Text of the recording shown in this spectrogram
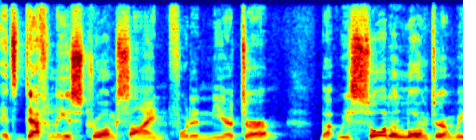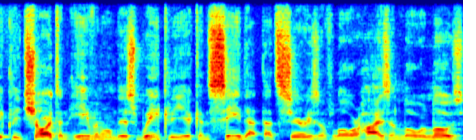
it's definitely a strong sign for the near term but we saw the long-term weekly chart and even on this weekly you can see that that series of lower highs and lower lows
